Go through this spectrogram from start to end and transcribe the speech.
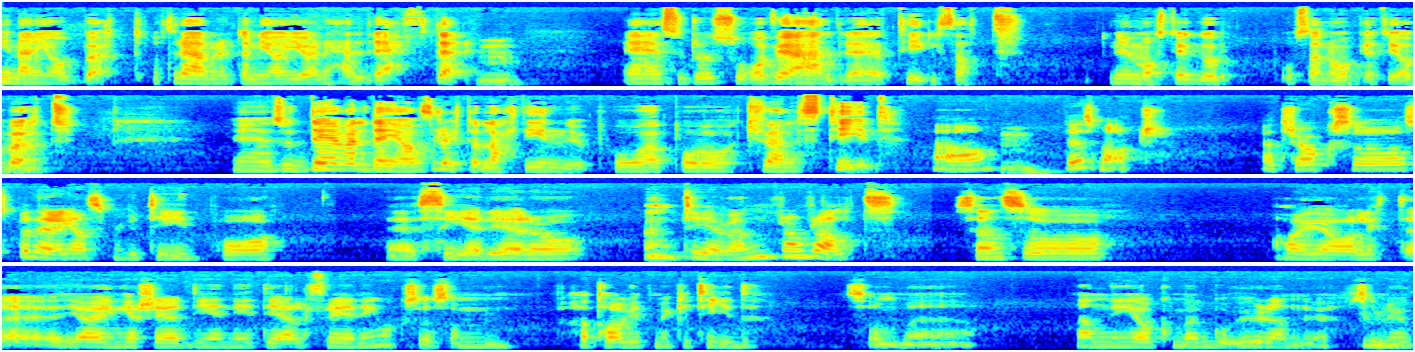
innan jobbet och tränar utan jag gör det hellre efter. Mm. Eh, så då sover jag hellre tills att nu måste jag gå upp och sen åka till jobbet. Mm. Eh, så det är väl det jag har försökt att lagt in nu på, på kvällstid. ja Mm. det är smart. Jag tror också jag spenderar ganska mycket tid på eh, serier och TVn framförallt. Sen så har jag lite, jag är engagerad i en ideell förening också som har tagit mycket tid. Som, eh, men jag kommer gå ur den nu så Mm. nu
